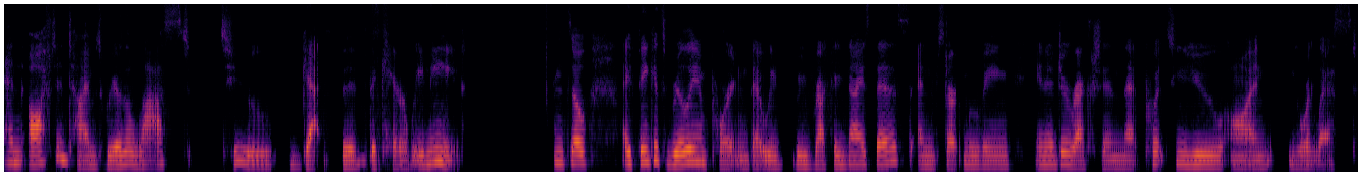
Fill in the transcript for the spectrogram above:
And oftentimes we're the last to get the, the care we need. And so I think it's really important that we, we recognize this and start moving in a direction that puts you on your list.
